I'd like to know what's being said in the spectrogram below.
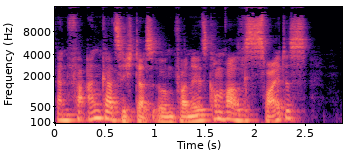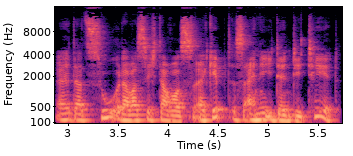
dann verankert sich das irgendwann. Jetzt kommt was Zweites äh, dazu oder was sich daraus ergibt, ist eine Identität.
